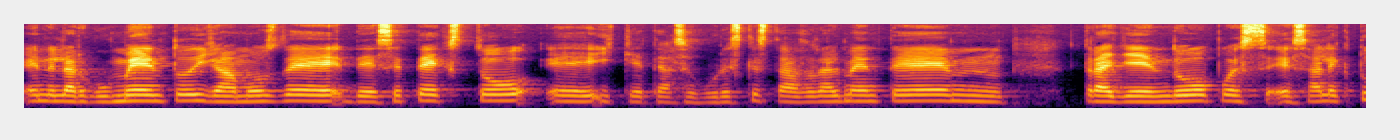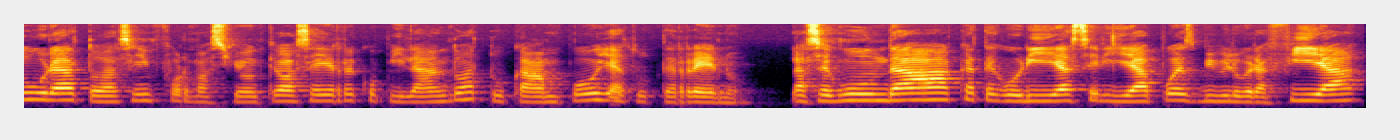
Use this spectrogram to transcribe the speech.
en el argumento, digamos, de, ese texto eh, y que te asegures que estás realmente mm, trayendo pues esa lectura, toda esa información que vas a ir recopilando a tu campo y a tu terreno. La segunda categoría sería pues bibliografía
